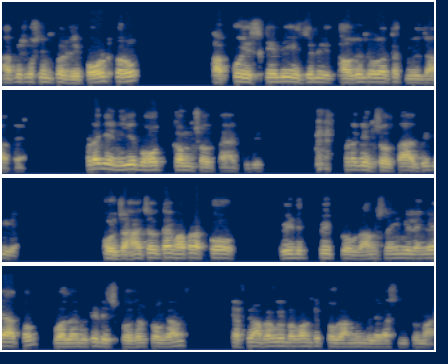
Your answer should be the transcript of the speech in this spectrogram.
आप इसको सिंपल रिपोर्ट करो, आपको इसके लिए इजीली थाउज़ेंड डॉलर तक मिल जाते हैं। बट अगेन ये बहुत कम चलता है अभी भी। बट अगेन चलता है अभी भी है। और जहाँ चलता है, वहाँ पर आपको वीडीपी प्रोग्राम्स नहीं मिलेंगे या तो वॉलमिटी डिस्क्लोजर प्रोग्राम्स या फिर वहाँ पर कोई भगवान प्रोग्राम नहीं मिलेगा सिंपल मान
